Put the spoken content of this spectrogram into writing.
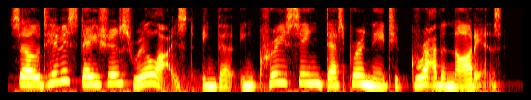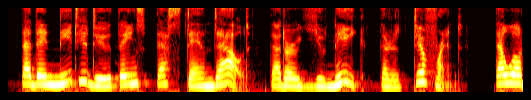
So TV stations realized in the increasing desperate need to grab an audience that they need to do things that stand out, that are unique, that are different, that will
